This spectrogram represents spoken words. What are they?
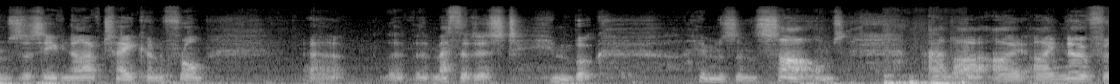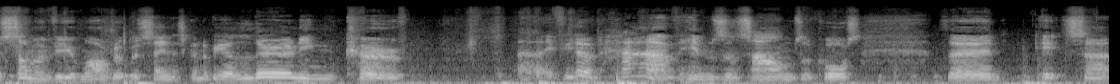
Hymns this evening I've taken from uh, the, the, Methodist hymn book, Hymns and Psalms, and I, I, I, know for some of you, Margaret was saying it's going to be a learning curve. Uh, if you don't have hymns and psalms, of course, then it's uh,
